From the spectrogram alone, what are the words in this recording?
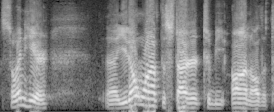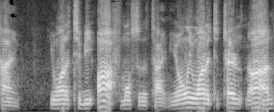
So in here uh, you don't want the starter to be on all the time. You want it to be off most of the time. You only want it to turn on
